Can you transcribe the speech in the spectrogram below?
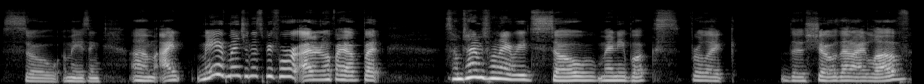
so amazing. Um, I may have mentioned this before. I don't know if I have, but sometimes when I read so many books for like the show that I love,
